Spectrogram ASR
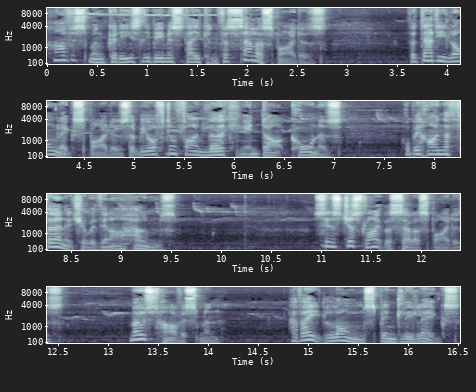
harvestmen could easily be mistaken for cellar spiders, the daddy longleg spiders that we often find lurking in dark corners or behind the furniture within our homes. Since just like the cellar spiders, most harvestmen have eight long spindly legs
